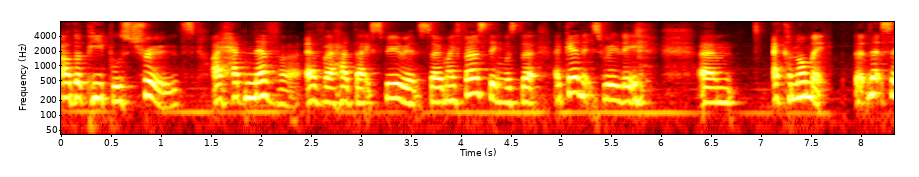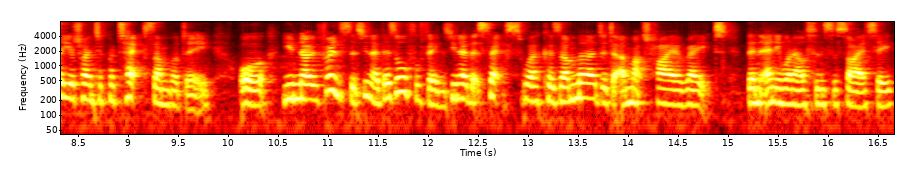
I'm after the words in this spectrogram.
other people's truths. I had never ever had that experience. So my first thing was that again, it's really um, economic. Let's say you're trying to protect somebody, or you know, for instance, you know, there's awful things. You know that sex workers are murdered at a much higher rate than anyone else in society.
